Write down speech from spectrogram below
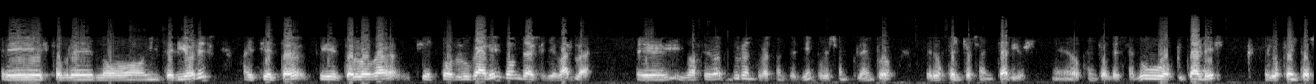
eh, sobre los interiores, hay ciertos, ciertos, lugar, ciertos lugares donde hay que llevarla. y va a ser durante bastante tiempo, que son, por ejemplo, los centros sanitarios, los centros de salud, hospitales, en los centros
